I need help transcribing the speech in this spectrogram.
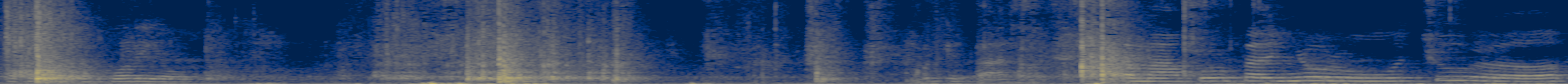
Kita campur yuk. Oke guys, sama pulpennya lucu ya.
